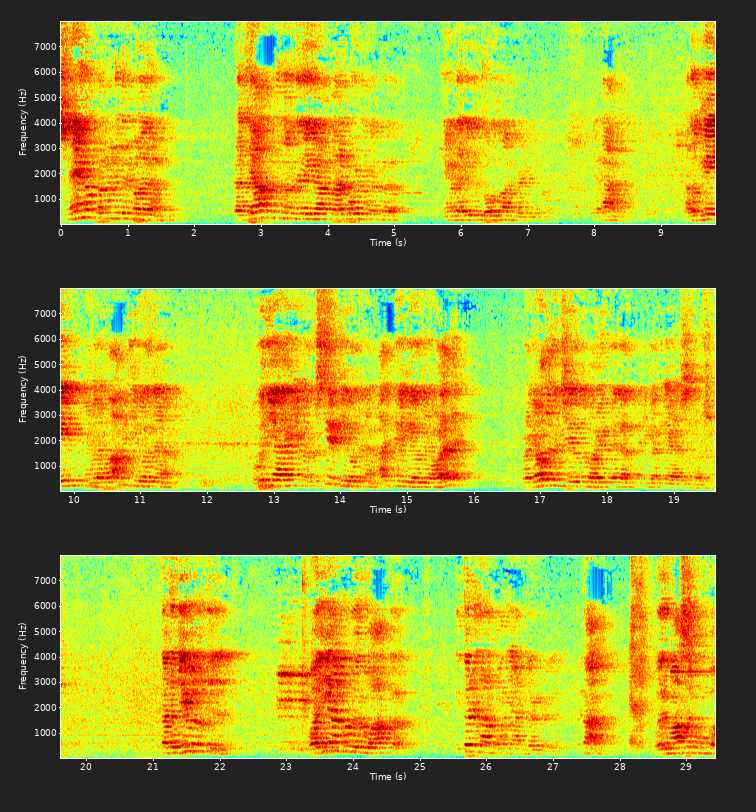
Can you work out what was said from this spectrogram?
സ്നേഹപ്രകടനത്തിന് പകരം ഒരു എന്ന നിലയിലാണ് പലപ്പോഴും ഞങ്ങൾക്ക് ഞങ്ങളുടെ തോന്നാൻ കഴിഞ്ഞിട്ടുള്ളത് എന്നാൽ അതൊക്കെയും ഞങ്ങളുടെ ഭാവി ജീവിതത്തിന് ഉപരിയായി ജീവിതത്തിന് ആത്മീയ ജീവിതത്തിന് വളരെ പ്രചോദനം ചെയ്തെന്ന് പറയുന്നതിൽ എനിക്ക് അതിയായ സന്തോഷമുണ്ട് തന്റെ ജീവിതത്തിൽ വലിയ ഒരു വാക്ക് ഇത്രയും നാൾ പറഞ്ഞ് ഞാൻ കേട്ടിട്ടില്ല. എന്നാൽ ഒരു മാസം മുമ്പ്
